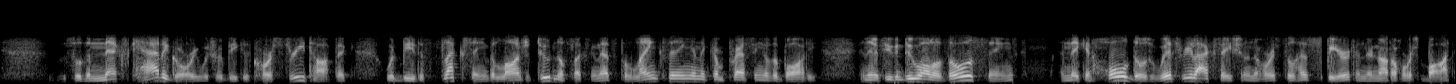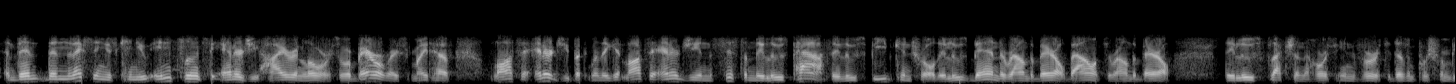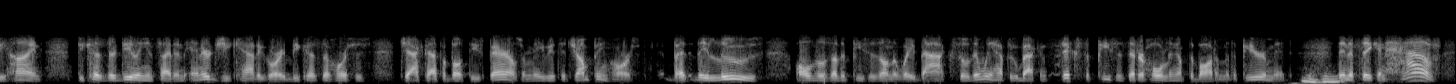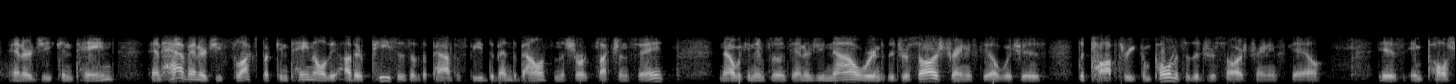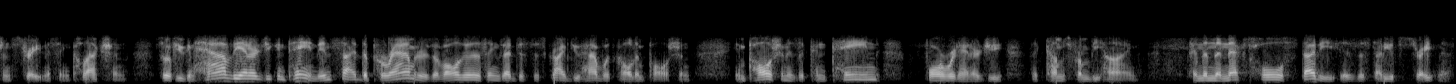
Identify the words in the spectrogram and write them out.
so the next category, which would be the course three topic, would be the flexing, the longitudinal flexing. That's the lengthening and the compressing of the body. And then if you can do all of those things, and they can hold those with relaxation, and the horse still has spirit, and they're not a horse bot. And then, then the next thing is, can you influence the energy higher and lower? So a barrel racer might have lots of energy, but when they get lots of energy in the system, they lose path, they lose speed control, they lose bend around the barrel, balance around the barrel they lose flexion. The horse inverts. It doesn't push from behind because they're dealing inside an energy category because the horse is jacked up about these barrels, or maybe it's a jumping horse. But they lose all those other pieces on the way back. So then we have to go back and fix the pieces that are holding up the bottom of the pyramid. Mm-hmm. Then if they can have energy contained and have energy flux, but contain all the other pieces of the path of speed, the bend, the balance, and the short flexion, say, now we can influence energy. Now we're into the dressage training scale, which is the top three components of the dressage training scale is impulsion, straightness, and collection. So if you can have the energy contained inside the parameters of all the other things I just described, you have what's called impulsion. Impulsion is a contained forward energy that comes from behind. And then the next whole study is the study of straightness.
